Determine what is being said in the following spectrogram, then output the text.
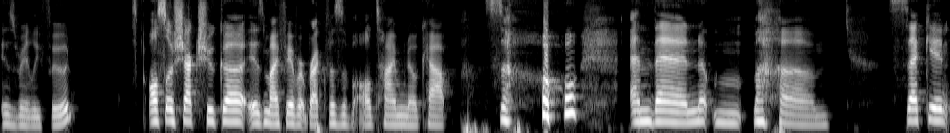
Israeli food also shakshuka is my favorite breakfast of all time no cap. So and then um second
